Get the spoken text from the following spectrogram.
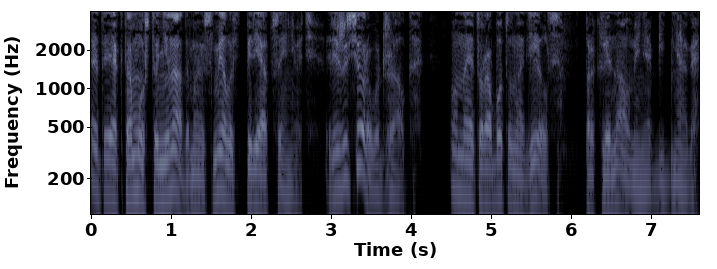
Это я к тому, что не надо мою смелость переоценивать. Режиссера вот жалко. Он на эту работу надеялся. Проклинал меня, бедняга.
